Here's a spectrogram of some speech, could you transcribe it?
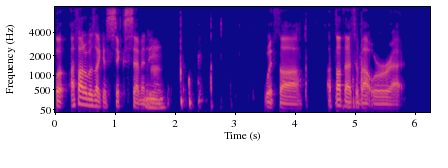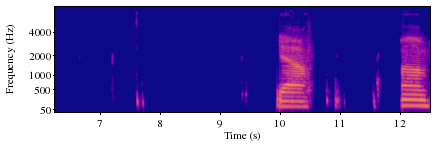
but I thought it was like a six seventy. mm mm-hmm. With uh, I thought that's about where we're at. Yeah. Um,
